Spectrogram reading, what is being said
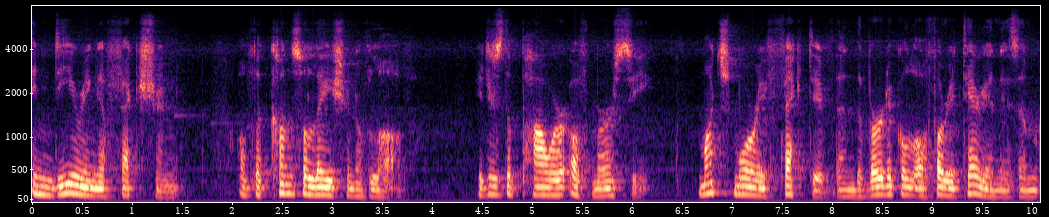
endearing affection of the consolation of love. It is the power of mercy, much more effective than the vertical authoritarianism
